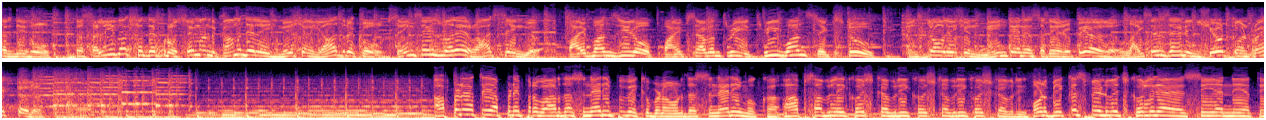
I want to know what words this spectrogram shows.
ਸਕਦੇ ਹੋ। ਤਸੱਲੀ ਬਖਸ਼ ਅਤੇ ਭਰੋਸੇਮੰਦ ਕੰਮ ਦੇ ਲਈ ਹਮੇਸ਼ਾ ਯਾਦ ਰੱਖੋ। ਸਿੰਘ ਸਾਇੰਸ ਵਾਲੇ ਰਾਜ ਸਿੰਘ 510-573-3162. Installation, maintenance and repair. Licensed and insured contractor. ਆਪਣਾ ਤੇ ਆਪਣੇ ਪਰਿਵਾਰ ਦਾ ਸੁਨਹਿਰੀ ਭਵਿੱਖ ਬਣਾਉਣ ਦਾ ਸੁਨਹਿਰੀ ਮੌਕਾ। ਆਪ ਸਭ ਲਈ ਖੁਸ਼ਖਬਰੀ ਖੁਸ਼ਖਬਰੀ ਖੁਸ਼ਖਬਰੀ। ਹੁਣ ਬੇਕਰਸਫੀਲਡ ਵਿੱਚ ਖੁੱਲ ਰਿਹਾ ਹੈ ਸੀਐਨਏ ਅਤੇ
